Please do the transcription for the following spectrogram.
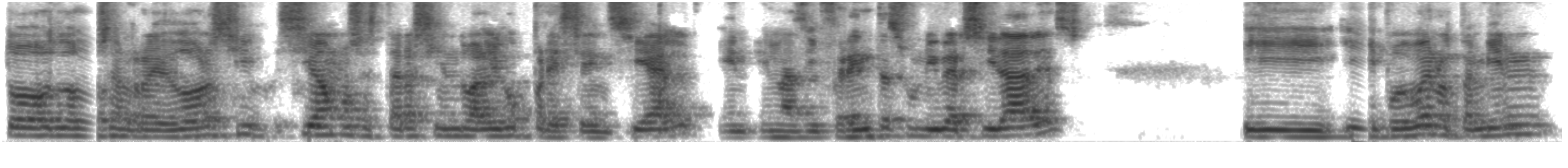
todos los alrededores, sí, sí, vamos a estar haciendo algo presencial en, en las diferentes universidades. Y, y, pues bueno, también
